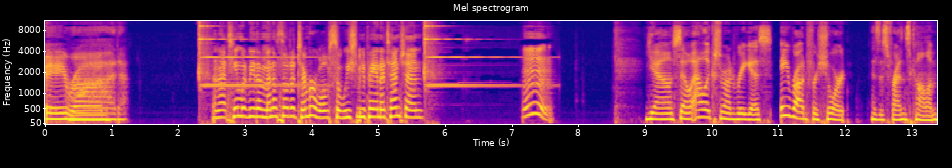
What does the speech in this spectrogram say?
A Rod. Rod. And that team would be the Minnesota Timberwolves, so we should be paying attention. Hmm. Yeah, so Alex Rodriguez, A Rod for short, as his friends call him,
